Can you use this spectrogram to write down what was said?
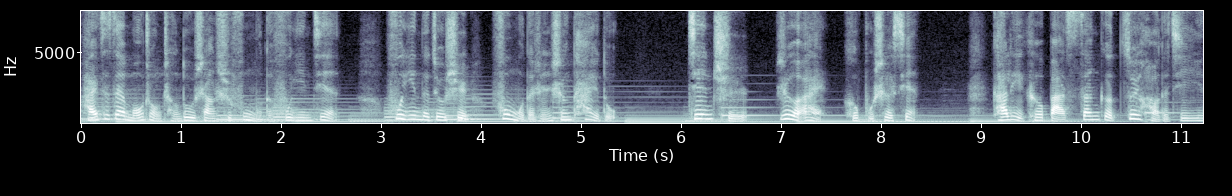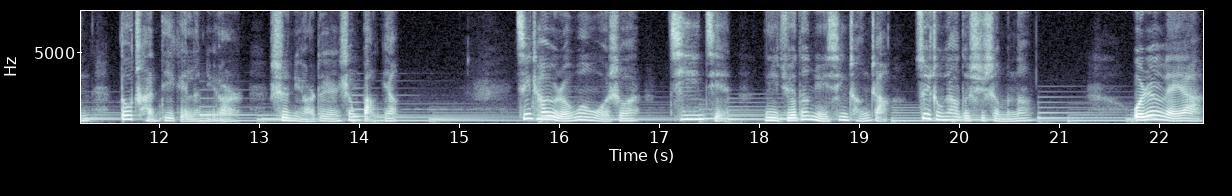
孩子在某种程度上是父母的复印件，复印的就是父母的人生态度：坚持。热爱和不设限，卡里科把三个最好的基因都传递给了女儿，是女儿的人生榜样。经常有人问我说：“基因姐，你觉得女性成长最重要的是什么呢？”我认为啊，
